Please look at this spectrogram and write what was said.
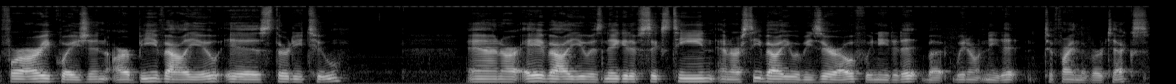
for our equation, our b value is 32, and our a value is negative 16, and our c value would be 0 if we needed it, but we don't need it to find the vertex.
